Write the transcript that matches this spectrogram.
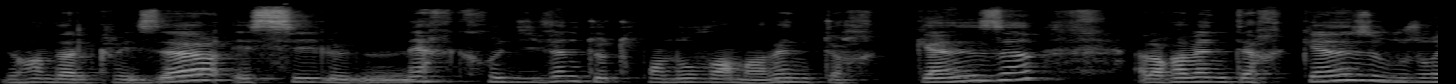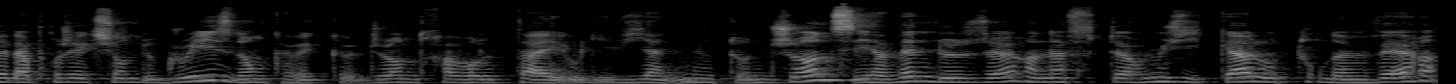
de Randall Kreiser, et c'est le mercredi 23 novembre à 20h15 alors à 20h15, vous aurez la projection de Grease, donc avec John Travolta et Olivia Newton-Jones, et à 22h, un after musical autour d'un verre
